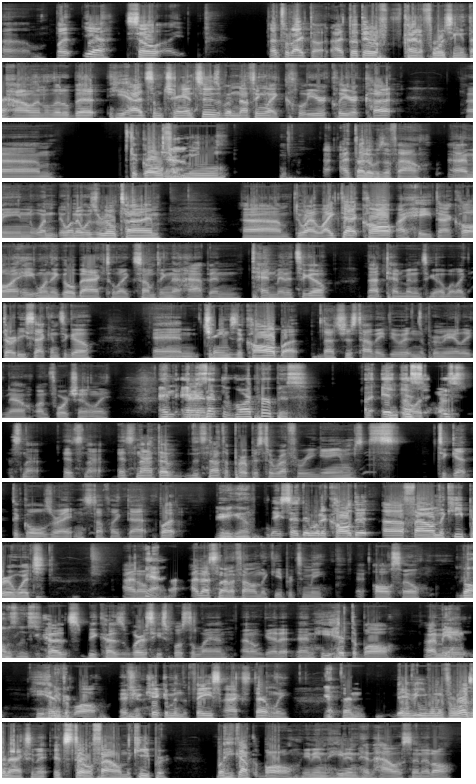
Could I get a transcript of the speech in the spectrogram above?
Um, but yeah, so that's what I thought. I thought they were kind of forcing it to Haaland a little bit. He had some chances, but nothing like clear, clear cut. Um, the goal for me, I thought it was a foul. I mean, when when it was real time, um, do I like that call? I hate that call. I hate when they go back to like something that happened ten minutes ago, not ten minutes ago, but like thirty seconds ago, and change the call. But that's just how they do it in the Premier League now, unfortunately. And and, and is that the VAR purpose? Uh, it, no, is, it's, not. Is, it's not. It's not. It's not the. It's not the purpose to referee games to get the goals right and stuff like that. But there you go. They said they would have called it a foul on the keeper, which I don't. Yeah. I, that's not a foul on the keeper to me. Also, the ball was loose because because where's he supposed to land? I don't get it. And he hit the ball. I mean, yeah. he hit Never. the ball. If yeah. you kick him in the face accidentally, then if, even if it was an accident, it's still a foul on the keeper but he got the ball. He didn't he didn't hit Alisson at all.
